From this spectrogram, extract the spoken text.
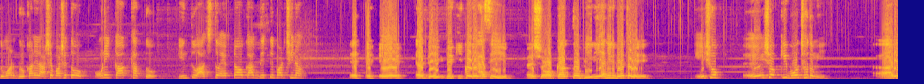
তোমার দোকানের আশেপাশে তো অনেক কাক থাকতো কিন্তু আজ তো একটাও কাক দেখতে পারছি না। দেখবে কি করে হাসিব সব কাক তো বিরিয়ানির ভেতরে। এসব এসব কি বলছো তুমি? আরে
